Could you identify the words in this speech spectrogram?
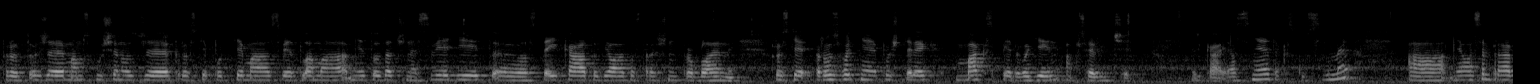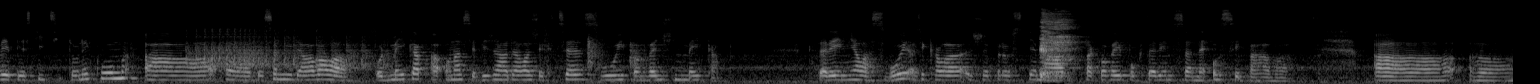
protože mám zkušenost, že prostě pod těma světlama mě to začne svědit, eh, stejká, to dělá to strašné problémy. Prostě rozhodně po čtyřech max pět hodin a přelíčit. Říká, jasně, tak zkusíme. A měla jsem právě pěstící tonikum a eh, to jsem jí dávala pod make-up a ona si vyžádala, že chce svůj konvenční make-up který měla svůj a říkala, že prostě má takový, po kterým se neosypává. A, a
